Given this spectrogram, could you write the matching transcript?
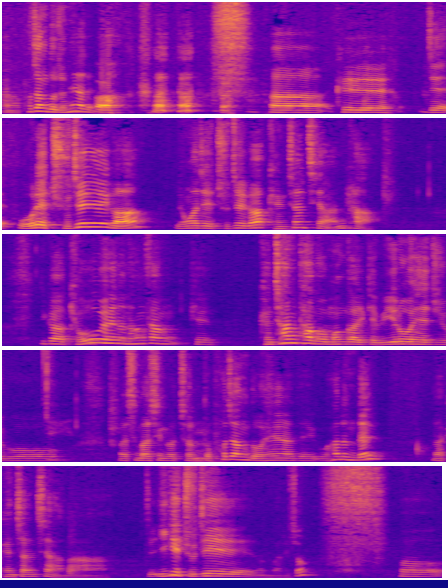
아, 포장도 좀 해야 됩니다. 아, 그 이제 올해 주제가 영화제 주제가 괜찮지 않다. 그러니까 교회는 항상 이렇게 괜찮다고 뭔가 이렇게 위로해주고 네. 말씀하신 것처럼 음. 또 포장도 해야 되고 하는데 나 괜찮지 않아. 이게 주제란 말이죠. 어,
